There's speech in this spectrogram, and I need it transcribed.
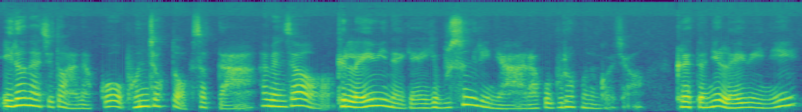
일어나지도 않았고 본 적도 없었다 하면서 그 레위인에게 이게 무슨 일이냐라고 물어보는 거죠. 그랬더니 레위인이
